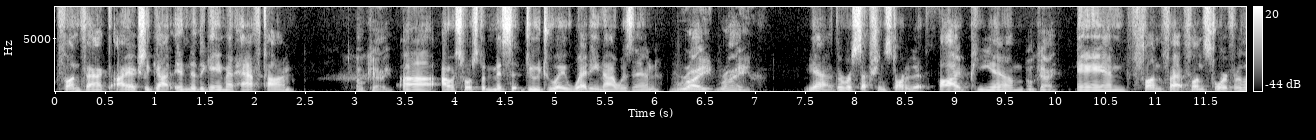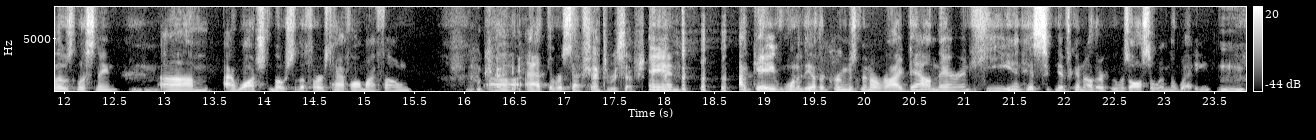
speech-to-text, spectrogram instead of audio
fun fact I actually got into the game at halftime. Okay. Uh, I was supposed to miss it due to a wedding I was in. Right. Right. Yeah, the reception started at 5 p.m. Okay. And fun fact, fun story for those listening. Mm-hmm. Um, I watched most of the first half on my phone Okay. uh, at the reception. At the reception. and I gave one of the other groomsmen a ride down there, and he and his significant other, who was also in the wedding, Mhm.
